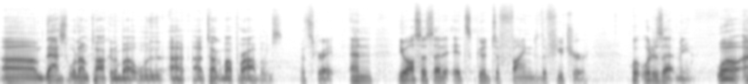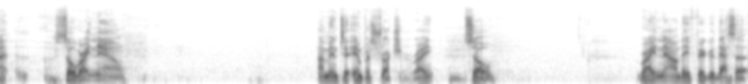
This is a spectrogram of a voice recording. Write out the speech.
um, that's what I'm talking about when I, I talk about problems. That's great. And you also said it's good to find the future. What, what does that mean? Well, I, so right now, I'm into infrastructure, right? So right now, they figure that's a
